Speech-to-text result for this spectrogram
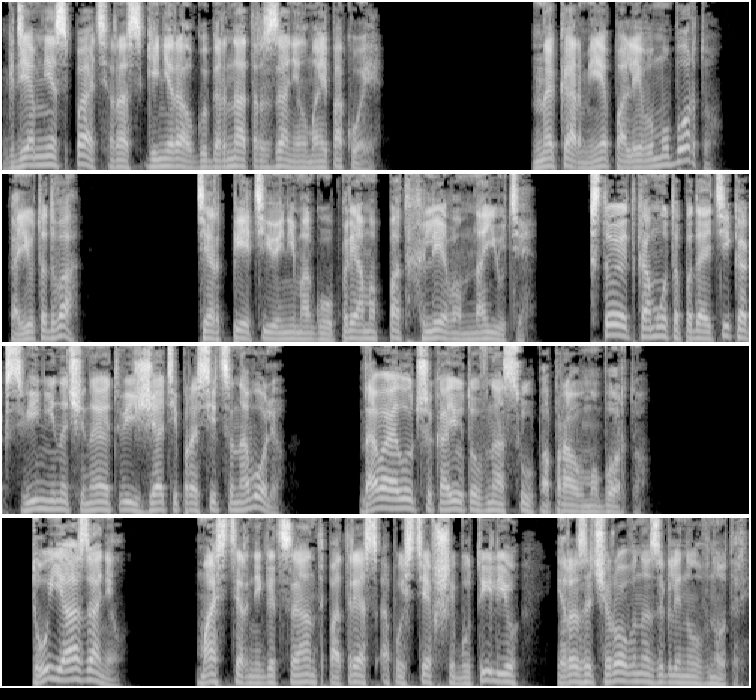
Где мне спать, раз генерал-губернатор занял мои покои?» «На корме по левому борту. Каюта 2. Терпеть ее не могу, прямо под хлевом на юте. Стоит кому-то подойти, как свиньи начинают визжать и проситься на волю. Давай лучше каюту в носу по правому борту. Ту я занял. Мастер-негациант потряс опустевшей бутылью и разочарованно заглянул внутрь.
